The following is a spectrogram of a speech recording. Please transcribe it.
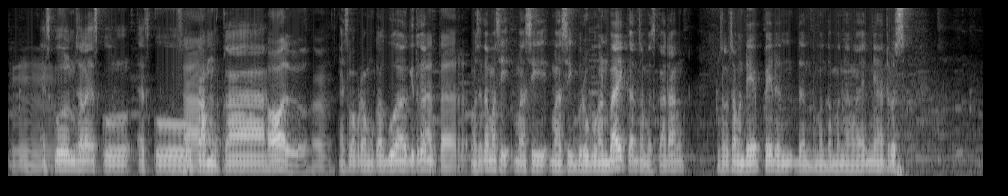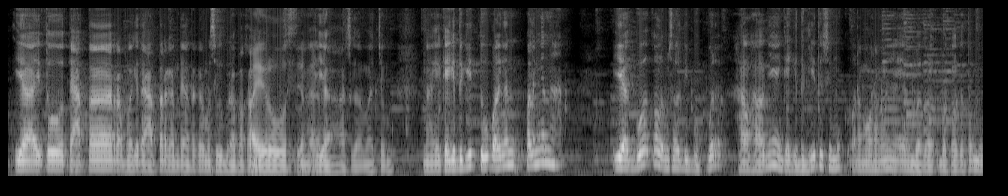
Mm. eskul misalnya eskul eskul pramuka. Oh lu, huh. eskul pramuka gua gitu kan. Teater. maksudnya masih masih masih berhubungan baik kan sampai sekarang. Misalnya sama DP dan dan teman-teman yang lainnya. Terus ya itu teater apalagi teater kan. Teater kan masih beberapa kali. Virus ya Nah, iya segala macam nah ya kayak gitu-gitu. Palingan palingan ya gua kalau misalnya di bukber hal-halnya yang kayak gitu-gitu sih muk. Orang-orangnya yang bakal bakal ketemu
